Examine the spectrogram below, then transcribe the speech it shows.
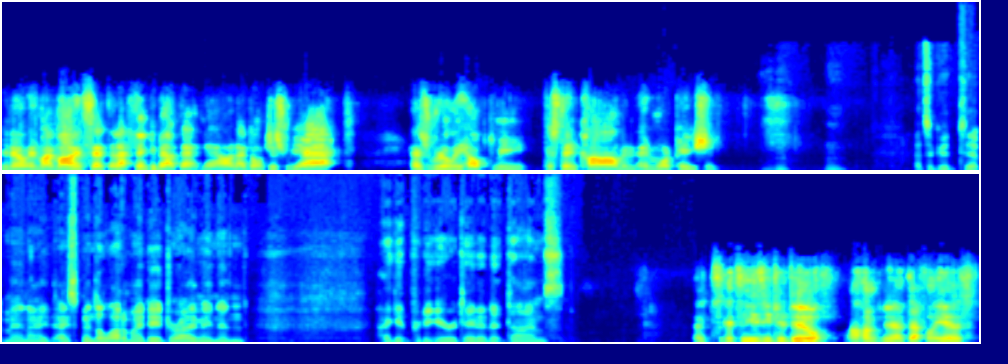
you know, in my mindset that I think about that now and I don't just react has really helped me to stay calm and, and more patient. Mm-hmm. That's a good tip, man. I, I spend a lot of my day driving and I get pretty irritated at times. It's it's easy to do. Uh, yeah, it definitely is.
